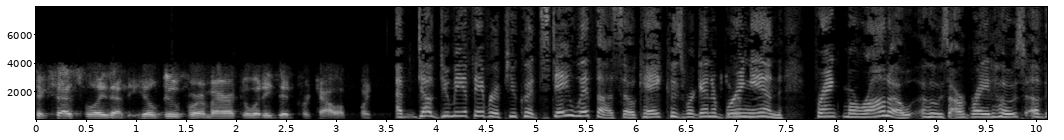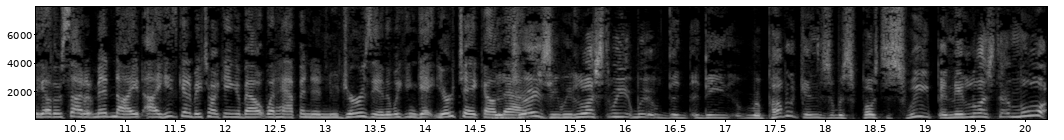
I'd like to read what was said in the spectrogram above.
successfully that he'll do for America what he did for California. Uh, Doug, do me a favor if you could stay with us, okay? Because we're going to bring in Frank Morano, who's our great host of the other side of midnight. Uh, he's going to be talking about what happened in New Jersey, and then we can get your take on New that. Jersey, we lost. We, we the, the Republicans were supposed to sweep, and they lost that more.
